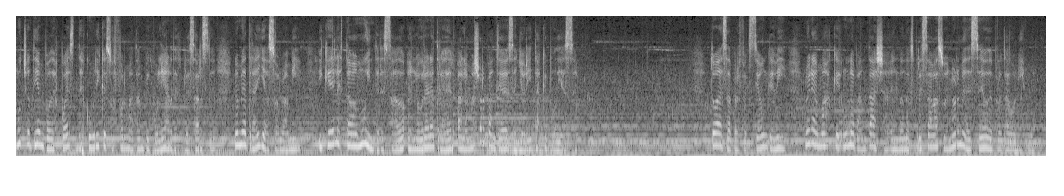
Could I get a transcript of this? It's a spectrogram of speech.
Mucho tiempo después descubrí que su forma tan peculiar de expresarse no me atraía solo a mí y que él estaba muy interesado en lograr atraer a la mayor cantidad de señoritas que pudiese. Toda esa perfección que vi no era más que una pantalla en donde expresaba su enorme deseo de protagonismo.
